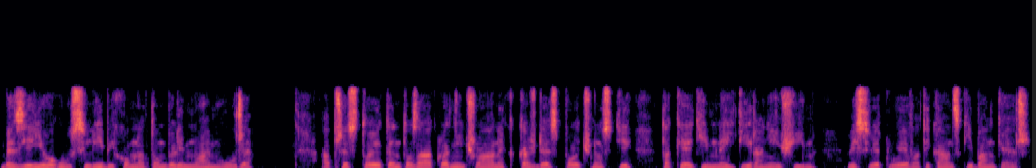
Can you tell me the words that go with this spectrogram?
Bez jejího úsilí bychom na tom byli mnohem hůře. A přesto je tento základní článek každé společnosti také tím nejtýranějším, vysvětluje vatikánský bankéř.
